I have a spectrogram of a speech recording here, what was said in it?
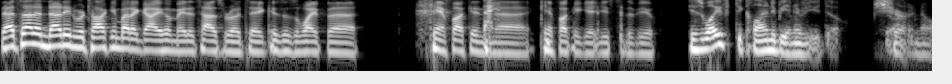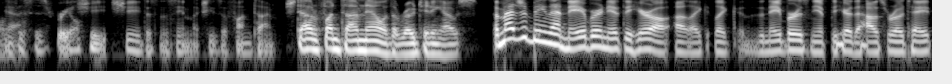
That sounded nutty, and we're talking about a guy who made his house rotate because his wife uh, can't fucking uh, can't fucking get used to the view. His wife declined to be interviewed, though. So Sure. I don't know yeah. if this is real. She she doesn't seem like she's a fun time. She's having a fun time now with a rotating house. Imagine being that neighbor and you have to hear uh, like like the neighbors and you have to hear the house rotate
